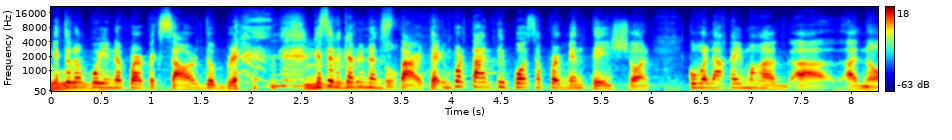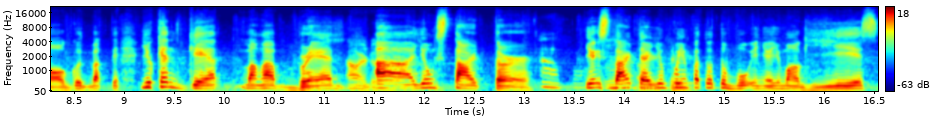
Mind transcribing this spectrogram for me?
ito lang po yung na perfect sourdough bread. Kasi nagkaroon ng starter. Importante po sa fermentation, kung wala kayong mga ah, ano, good bacteria, you can get mga bread, ah, yung starter. Apo. Yung starter, yun po yung patutubuin nyo, yung mga yeast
